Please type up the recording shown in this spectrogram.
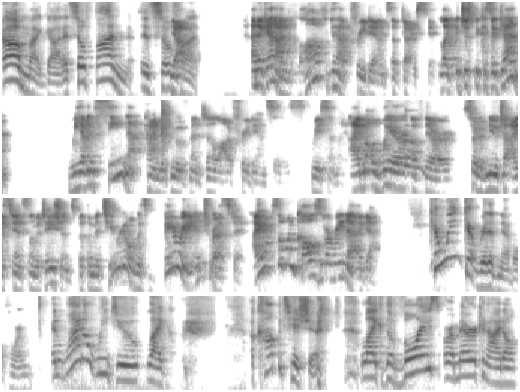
Oh my god, it's so fun! It's so Yeah. fun. And again, I love that free dance of Daisuke. Like just because again, we haven't seen that kind of movement in a lot of free dances recently. I'm aware of their sort of new to ice dance limitations, but the material was very interesting. I hope someone calls Marina again. Can we get rid of Nebelhorn? And why don't we do like a competition like The Voice or American Idol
